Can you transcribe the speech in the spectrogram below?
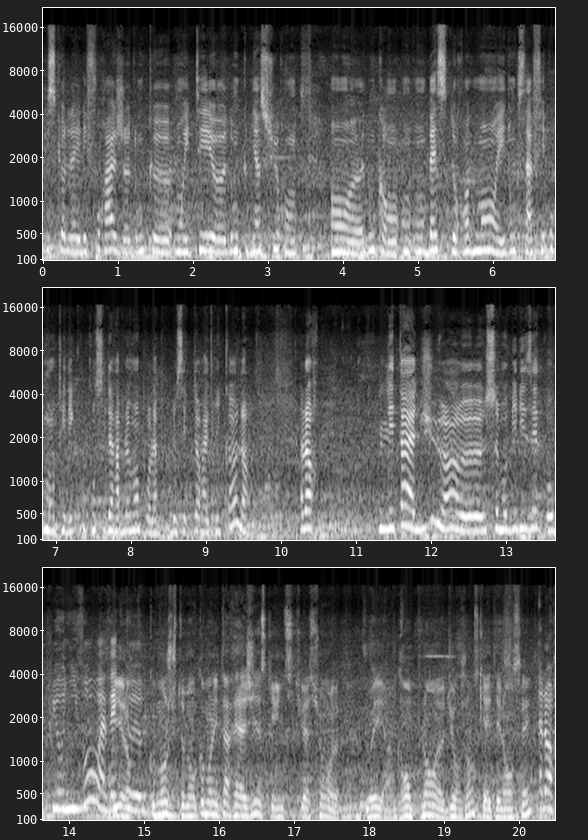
puisque les, fourrages donc, euh, ont été euh, donc, bien sûr en, euh, donc en, baisse de rendement et donc ça a fait augmenter les coûts considérablement pour le secteur agricole. Alors l'État a dû hein, se mobiliser au plus haut niveau avec. comment justement, comment l'État réagit? Est-ce qu'il y a une situation, vous voyez, un grand plan d'urgence qui a été lancé? Alors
